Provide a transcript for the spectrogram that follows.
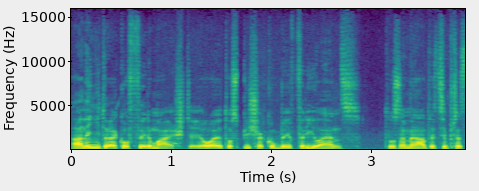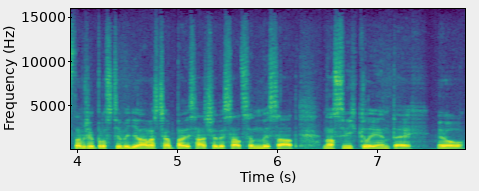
ale není to jako firma ještě, jo, je to spíš jakoby freelance, to znamená, teď si představ, že prostě vyděláváš třeba 50, 60, 70 na svých klientech, jo,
